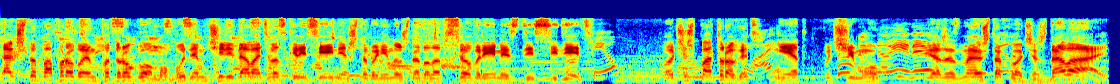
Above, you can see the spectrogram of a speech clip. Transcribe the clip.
Так что попробуем по-другому. Будем чередовать воскресенье, чтобы не нужно было все время здесь сидеть. Хочешь потрогать? Нет. Почему? Я же знаю, что хочешь. Давай!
